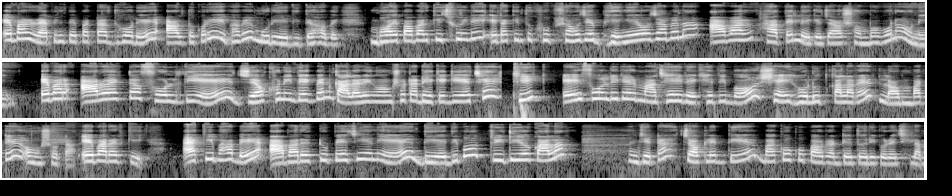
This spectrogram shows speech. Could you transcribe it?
এবার র্যাপিং পেপারটা ধরে আলতো করে এইভাবে মুড়িয়ে দিতে হবে। ভয় পাবার কিছুই নেই, এটা কিন্তু খুব সহজে ভেঙেও যাবে না, আবার হাতে লেগে যাওয়ার সম্ভাবনাও নেই। এবার আরও একটা ফোল্ড দিয়ে যখনই দেখবেন কালারিং অংশটা ঢেকে গিয়েছে, ঠিক এই ফোল্ডিংয়ের মাঝেই রেখে দিব সেই হলুদ কালারের লম্বাটে অংশটা। এবার আর কি, একইভাবে আবার একটু পেঁচিয়ে নিয়ে দিয়ে দিব তৃতীয় কালার যেটা চকলেট দিয়ে বা কোকো পাউডার দিয়ে তৈরি করেছিলাম।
